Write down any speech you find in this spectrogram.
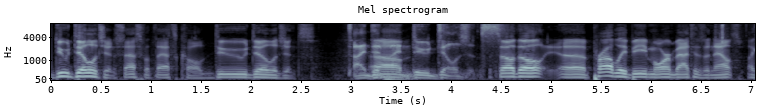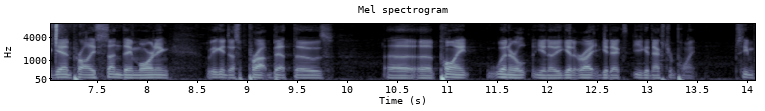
due diligence. That's what that's called. Due diligence. I did my Um, due diligence. So there'll uh, probably be more matches announced again. Probably Sunday morning. We can just prop bet those. Uh, uh, point winner. You know, you get it right, you get ex- you get an extra point. Seem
